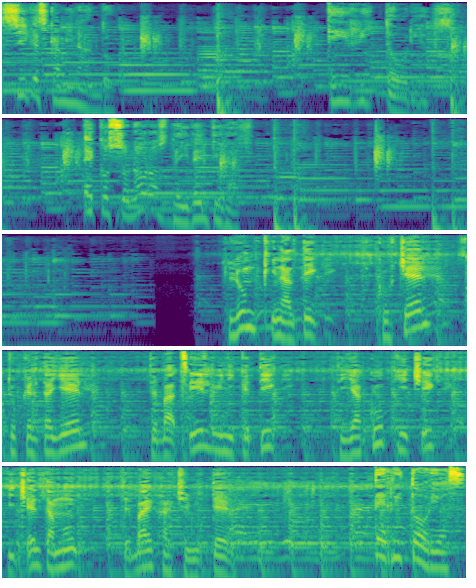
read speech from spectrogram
Sigues caminando. Territorios. Ecos sonoros de identidad. Lum k'inaltik kujchel tukeltayel tebatz'il winiketik tiyakuk yich'ik yich'el tamuk tebay jachemitel Territorios,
